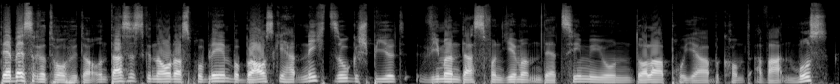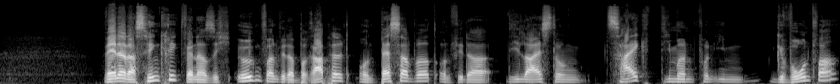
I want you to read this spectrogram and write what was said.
der bessere Torhüter. Und das ist genau das Problem. Bobrowski hat nicht so gespielt, wie man das von jemandem, der 10 Millionen Dollar pro Jahr bekommt, erwarten muss. Wenn er das hinkriegt, wenn er sich irgendwann wieder berappelt und besser wird und wieder die Leistung zeigt, die man von ihm gewohnt war,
